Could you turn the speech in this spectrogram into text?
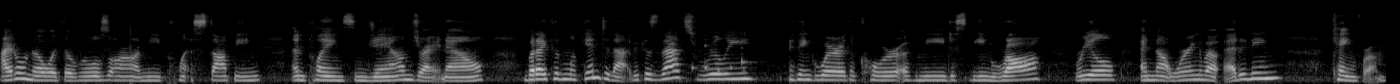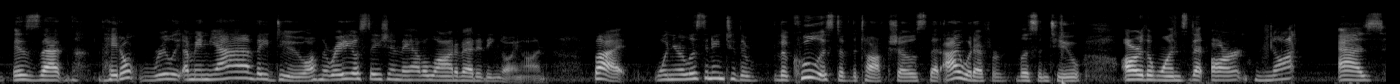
i don't know what the rules are on me pl- stopping and playing some jams right now but I can look into that because that's really, I think, where the core of me just being raw, real, and not worrying about editing came from. Is that they don't really, I mean, yeah, they do. On the radio station, they have a lot of editing going on. But when you're listening to the the coolest of the talk shows that I would ever listen to are the ones that are not as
